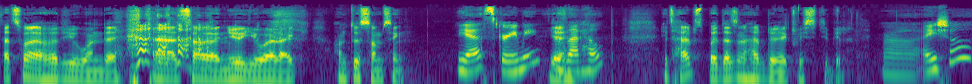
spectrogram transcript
That's what I heard you one day, and that's how I knew you were like onto something. Yeah, screaming. Yeah. Does that help? It helps, but it doesn't help the electricity bill. Right. Are you sure?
